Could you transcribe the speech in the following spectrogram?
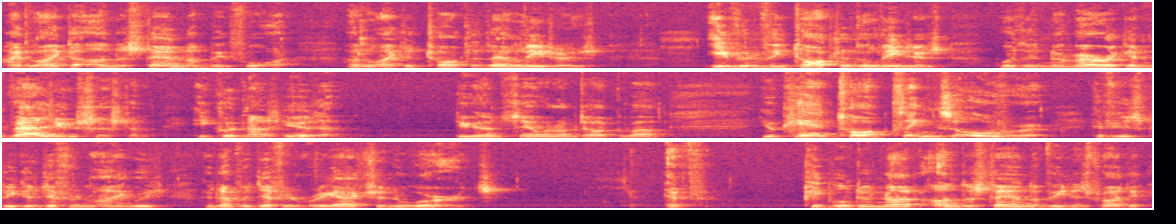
I'd like to understand them before. I'd like to talk to their leaders even if he talked to the leaders with an American value system, he could not hear them. Do you understand what I'm talking about? You can't talk things over if you speak a different language and have a different reaction to words. If people do not understand the Venus Project,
